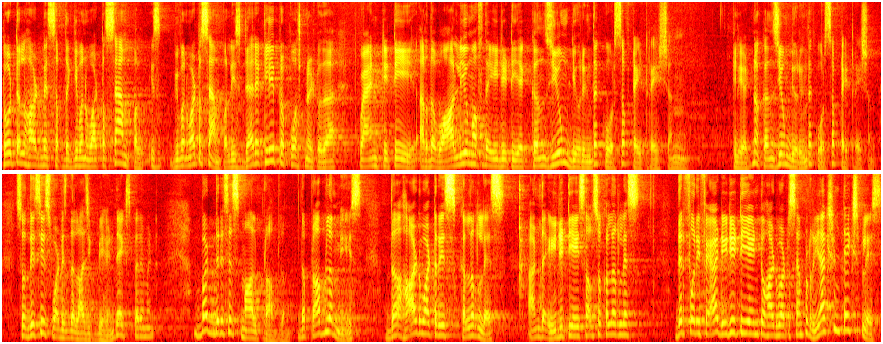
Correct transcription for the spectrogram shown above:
total hardness of the given water sample is given water sample is directly proportional to the quantity or the volume of the EDTA consumed during the course of titration. Clear? No, consumed during the course of titration. So this is what is the logic behind the experiment. But there is a small problem. The problem is the hard water is colorless and the EDTA is also colorless. Therefore, if I add EDTA into hard water sample, reaction takes place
